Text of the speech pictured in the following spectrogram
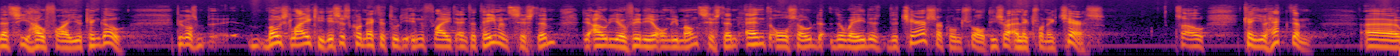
let's see how far you can go. Because most likely this is connected to the in-flight entertainment system, the audio video on demand system, and also the, the way the, the, chairs are controlled. These are electronic chairs. So can you hack them? Uh,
